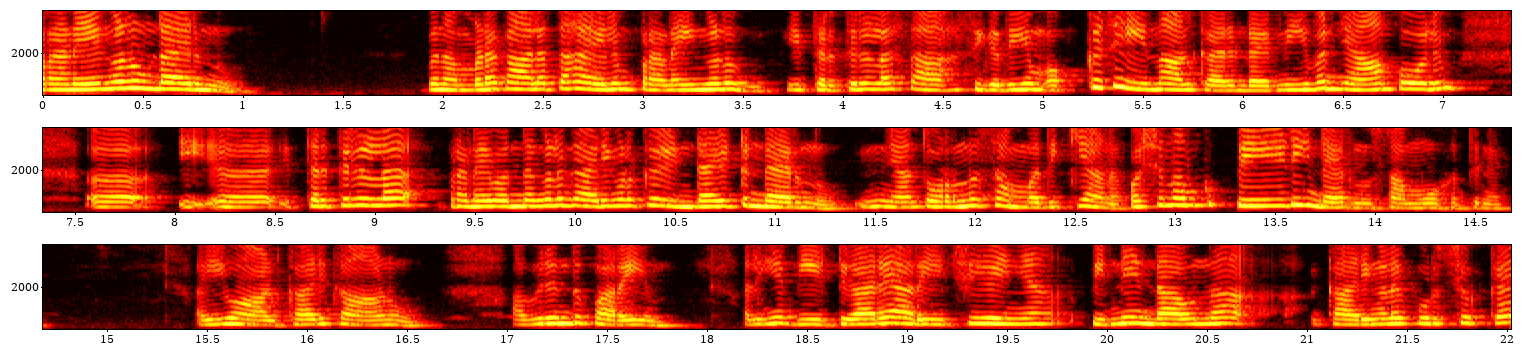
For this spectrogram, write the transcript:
പ്രണയങ്ങളുണ്ടായിരുന്നു. ഇപ്പം നമ്മുടെ കാലത്തായാലും പ്രണയങ്ങളും ഇത്തരത്തിലുള്ള സാഹസികതയും ഒക്കെ ചെയ്യുന്ന ആൾക്കാരുണ്ടായിരുന്നു. ഈവൻ ഞാൻ പോലും ഇത്തരത്തിലുള്ള പ്രണയബന്ധങ്ങളും കാര്യങ്ങളൊക്കെ ഉണ്ടായിട്ടുണ്ടായിരുന്നു. ഞാൻ തുറന്ന് സമ്മതിക്കുകയാണ്. പക്ഷെ നമുക്ക് പേടിയുണ്ടായിരുന്നു സമൂഹത്തിന്. അയ്യോ ആൾക്കാർ കാണൂ അവരെന്ത് പറയും? അല്ലെങ്കിൽ വീട്ടുകാരെ അറിയിച്ചു കഴിഞ്ഞാൽ പിന്നെ ഉണ്ടാവുന്ന കാര്യങ്ങളെക്കുറിച്ചൊക്കെ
